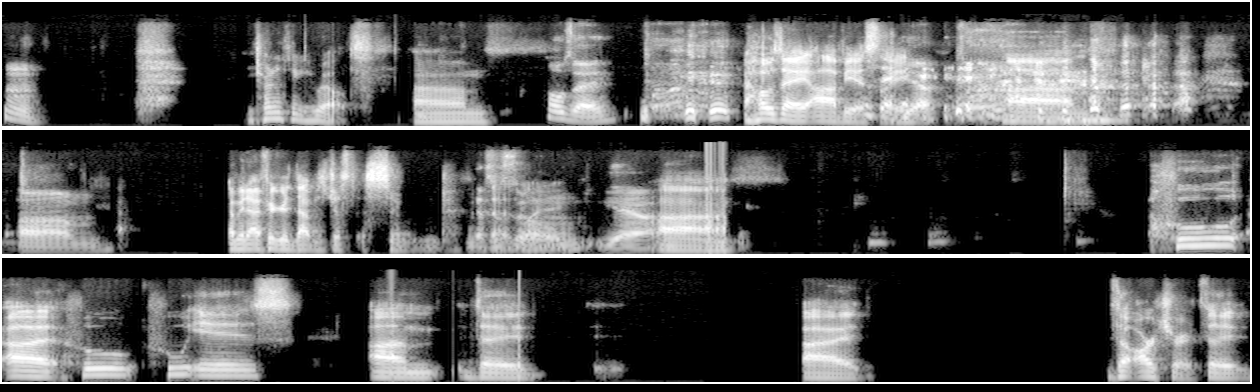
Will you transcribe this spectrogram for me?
hmm, I'm trying to think who else. Um, Jose. Jose, obviously. yeah. Um, um, I mean, I figured that was just assumed. That's like, assumed. yeah. um, who uh who who is um the uh the archer the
